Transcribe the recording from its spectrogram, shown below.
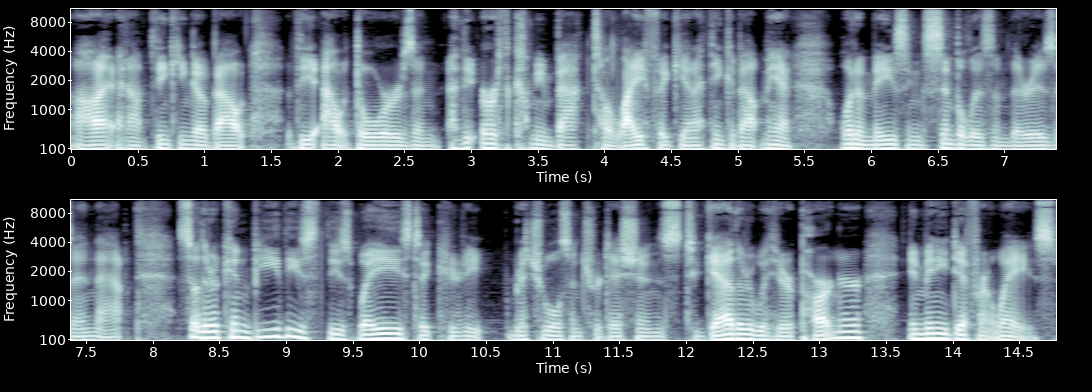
uh, and I'm thinking about the outdoors and, and the earth coming back to life again. I think about, man, what amazing symbolism there is in that. So there can be these, these ways to create rituals and traditions together with your partner in many different ways.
